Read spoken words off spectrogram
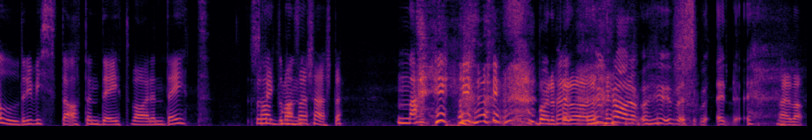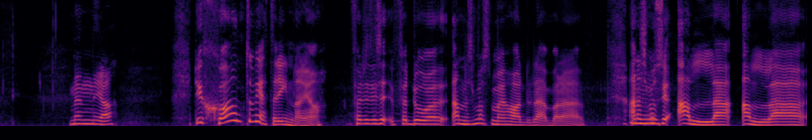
aldri visste at en date var en date, Så fikk man seg kjæreste. Nei. Bare for å Hur klarar, hur, Nei da. Men ja. det är skönt att veta det innan ja. För, det, för då, annars måste man ju ha det där bara. Annars måste ju alla, alla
